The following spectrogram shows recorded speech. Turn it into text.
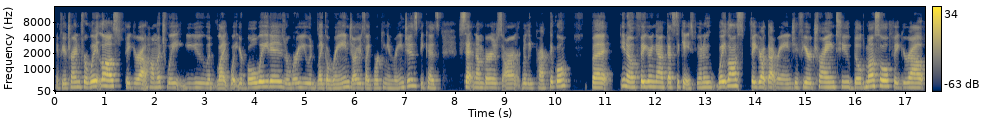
if you're trying for weight loss, figure out how much weight you would like, what your goal weight is, or where you would like a range. I always like working in ranges because set numbers aren't really practical. But you know, figuring out if that's the case. If you want to weight loss, figure out that range. If you're trying to build muscle, figure out,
